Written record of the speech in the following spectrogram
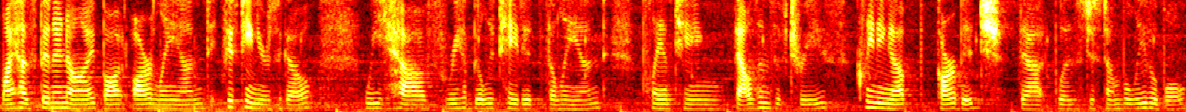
My husband and I bought our land 15 years ago. We have rehabilitated the land, planting thousands of trees, cleaning up garbage that was just unbelievable.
